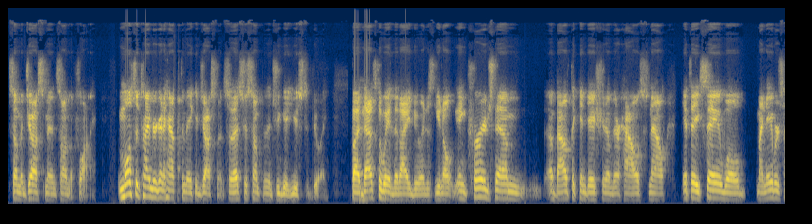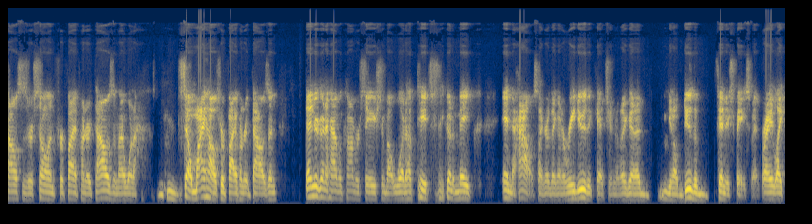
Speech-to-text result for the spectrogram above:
some adjustments on the fly? Most of the time, you're going to have to make adjustments. So that's just something that you get used to doing. But that's the way that I do it is, you know, encourage them about the condition of their house. Now, if they say, well, my neighbor's houses are selling for 500,000, I want to sell my house for 500,000, then you're going to have a conversation about what updates they're they going to make in the house? Like are they going to redo the kitchen? Are they going to you know do the finished basement right? Like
